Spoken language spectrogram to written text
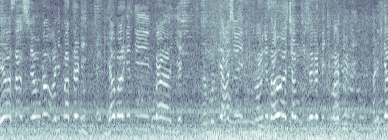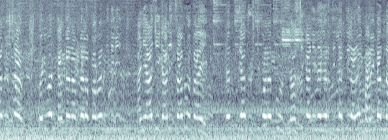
नेवासा शेवगाव आणि पाथर्डी. या मार्गे ती पा- मग असे मार्गे जावं अशी आमची संघटनेची मागणी होती. आणि त्यानुसार परिवहन खात्यानं आपल्याला परवानगी दिली आणि आज ही गाडी चालू होत आहे. तर त्या दृष्टिकोनातून नाशिक आणि नगर जिल्ह्यातील अनेक भाविकांना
